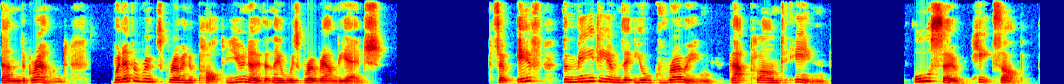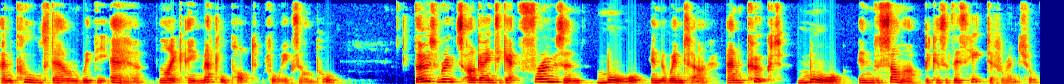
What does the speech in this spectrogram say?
than the ground. Whenever roots grow in a pot, you know that they always grow round the edge. So if the medium that you're growing that plant in also heats up and cools down with the air, like a metal pot, for example, those roots are going to get frozen more in the winter and cooked more in the summer because of this heat differential.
